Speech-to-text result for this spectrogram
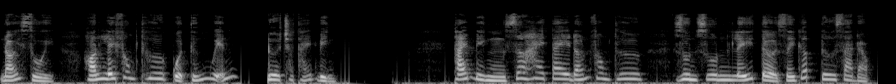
Nói rồi, Hón lấy phong thư của tướng Nguyễn, đưa cho Thái Bình. Thái Bình giơ hai tay đón phong thư, run run lấy tờ giấy gấp tư ra đọc.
